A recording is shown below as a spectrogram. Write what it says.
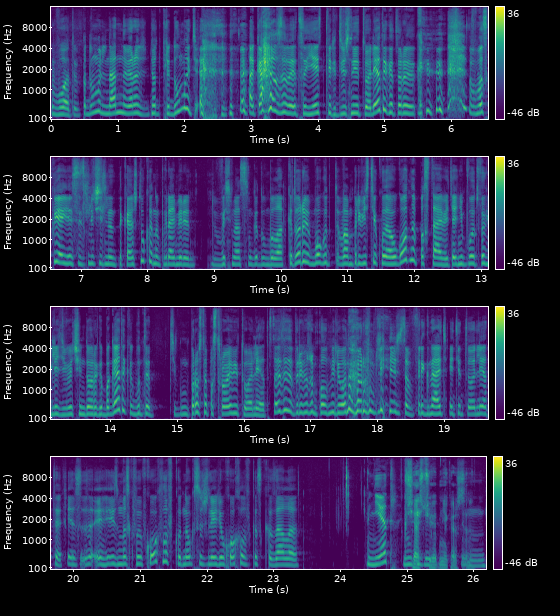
Вот, подумали, надо, наверное, что-то придумать. Оказывается, есть передвижные туалеты, которые в Москве есть исключительно такая штука, ну, по крайней мере, в 2018 году была, которые могут вам привезти куда угодно поставить, они будут выглядеть очень дорого-богато, как будто типа, просто построенный туалет. Стоит это примерно полмиллиона рублей, чтобы пригнать эти туалеты из, э, из Москвы в Хохловку, но, к сожалению, Хохловка сказала, нет. К никаких... счастью, мне кажется.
